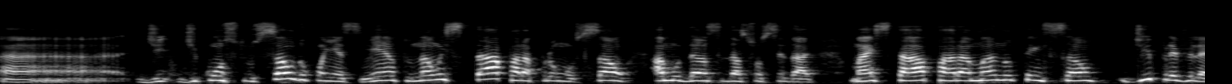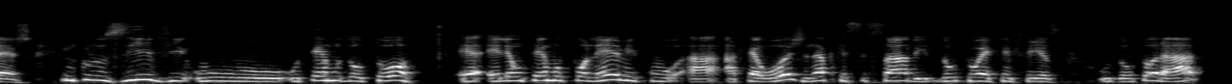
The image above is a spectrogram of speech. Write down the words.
ah, de, de, construção do conhecimento não está para a promoção, a mudança da sociedade, mas está para a manutenção de privilégios. Inclusive, o, o termo doutor é, ele é um termo polêmico a, até hoje, né? porque se sabe, doutor é quem fez o doutorado,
